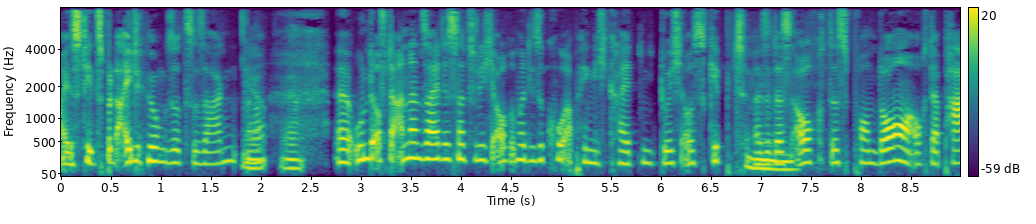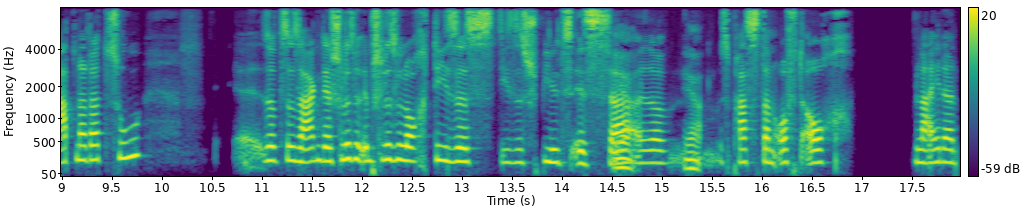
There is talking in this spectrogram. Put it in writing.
Majestätsbeleidigung sozusagen. Ja, ja. Äh, Und auf der anderen Seite ist natürlich auch immer diese Co-Abhängigkeiten durchaus gibt. Also dass auch das Pendant, auch der Partner dazu äh, sozusagen der Schlüssel im Schlüsselloch dieses dieses Spiels ist. Ja? Ja, Also es passt dann oft auch leider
